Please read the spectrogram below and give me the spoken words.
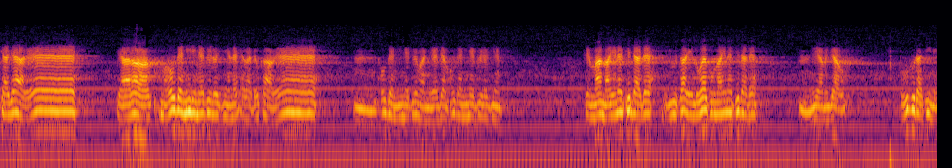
ရှားကြရတယ်။ရှားတော့မဟုတ်တဲ့နည်းတွေနဲ့တွေ့လို့ရှိရင်လည်းအဲ့ဒါဒုက္ခပဲ။อืมဟုတ်တဲ့နည်းနဲ့တွေ့မှနေရကြမဟုတ်တဲ့နည်းနဲ့တွေ့လို့ရှိရင် သင်္မာနာရင်လည်းဖြစ်တတ်တယ်။ယူဆတွေလိုအပ်ကုန်နာရင်လည်းဖြစ်တတ်တယ်။อืมနေရမကြဘူး။ဘုဒ္ဓရာရှိနေ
